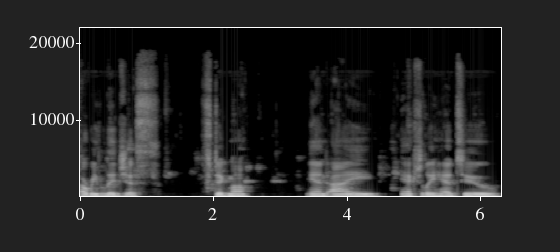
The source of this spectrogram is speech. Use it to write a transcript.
a religious stigma. And I actually had to,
